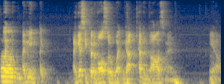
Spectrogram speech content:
Like, Um, I mean, I, I guess he could have also went and got Kevin Gausman, you know,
